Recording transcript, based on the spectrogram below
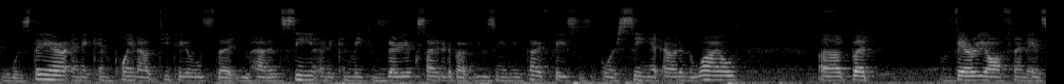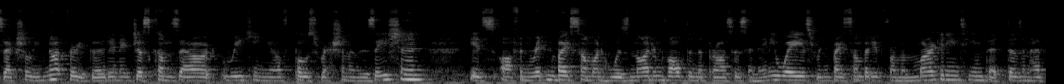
it was there, and it can point out details that you hadn't seen, and it can make you very excited about using a new typeface or seeing it out in the wild. Uh, but very often it's actually not very good, and it just comes out reeking of post-rationalization. It's often written by someone who is not involved in the process in any way. It's written by somebody from a marketing team that doesn't have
